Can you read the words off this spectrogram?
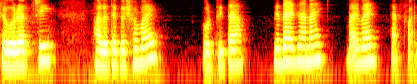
শুভরাত্রি। ভালো থেকো সবাই। অর্পিতা বিদায় জানাই। বাই বাই হ্যাভ ফান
